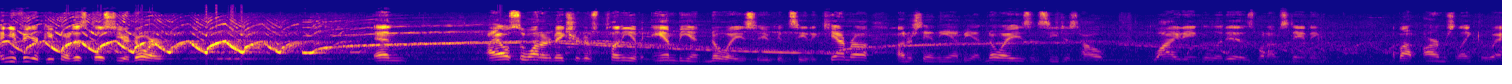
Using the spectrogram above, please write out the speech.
And you figure people are this close to your door. And I also wanted to make sure there's plenty of ambient noise so you can see the camera, understand the ambient noise, and see just how wide angle it is when I'm standing about arm's length away.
